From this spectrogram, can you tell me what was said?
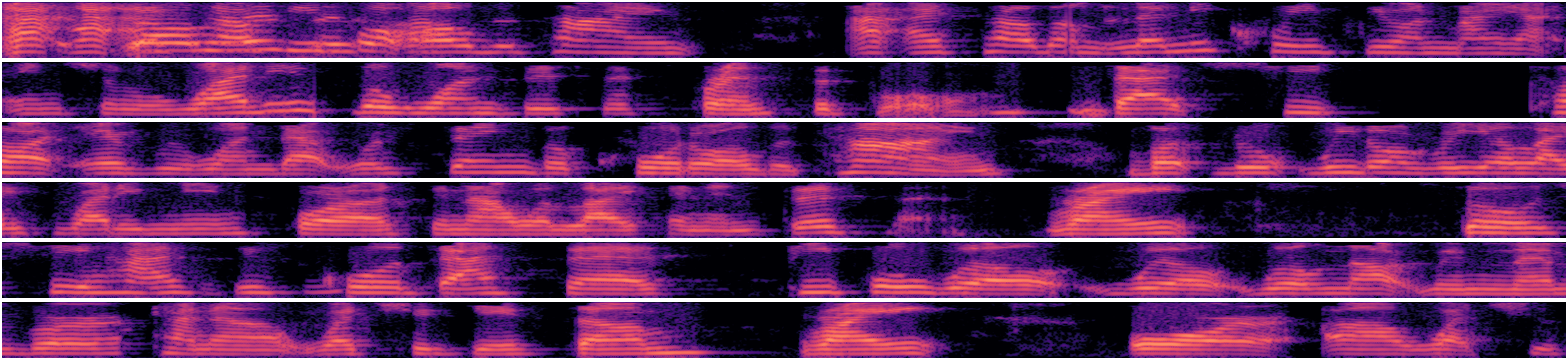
I, I, so I tell listen, people all the time, I, I tell them, let me quiz you on Maya Angelou. What is the one business principle that she taught everyone that we're saying the quote all the time, but we don't realize what it means for us in our life and in business, right? So she has this quote that says, people will will will not remember kind of what you give them, right? Or uh, what you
